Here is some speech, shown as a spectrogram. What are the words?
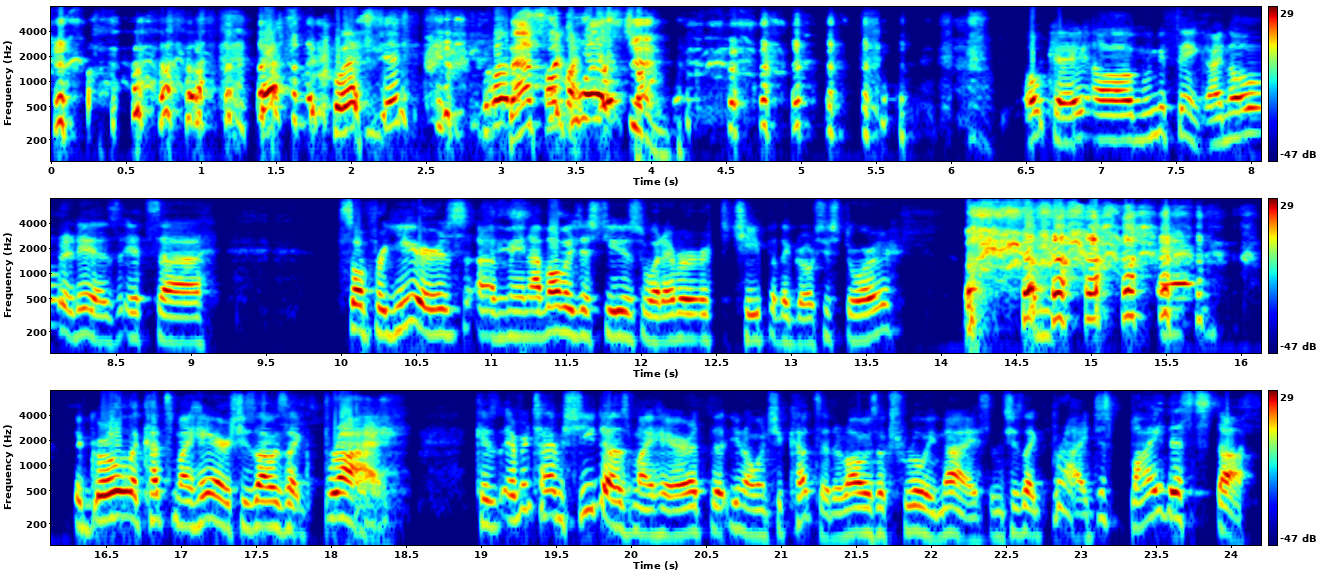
That's the question. That's the question. Okay, um, let me think. I know what it is. It's uh, so for years, I mean, I've always just used whatever's cheap at the grocery store. the girl that cuts my hair, she's always like, Bry, because every time she does my hair, at the, you know, when she cuts it, it always looks really nice. And she's like, Bry, just buy this stuff.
